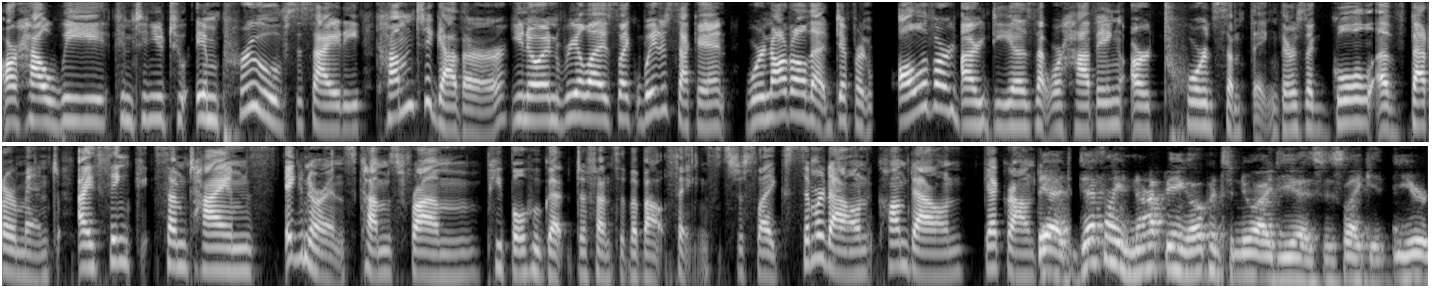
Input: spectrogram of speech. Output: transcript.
are how we continue to improve society, come together, you know, and realize like, wait a second, we're not all that different. All of our ideas that we're having are towards something. There's a goal of betterment. I think sometimes ignorance comes from people who get defensive about things. It's just like simmer down, calm down, get grounded. Yeah, definitely not being open to new ideas is like you're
